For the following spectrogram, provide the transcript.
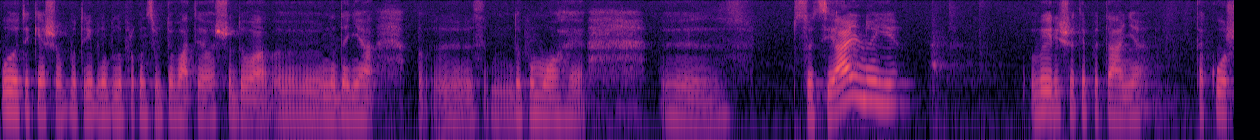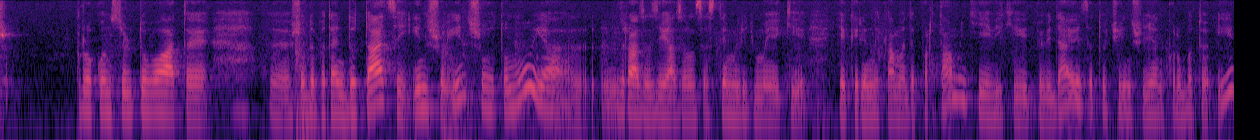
Було таке, що потрібно було проконсультувати щодо е, надання е, допомоги е, соціальної, вирішити питання, також проконсультувати е, щодо питань дотацій, іншого іншого. Тому я зразу зв'язувалася з тими людьми, які є керівниками департаментів, які відповідають за ту чи іншу ділянку роботи, і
